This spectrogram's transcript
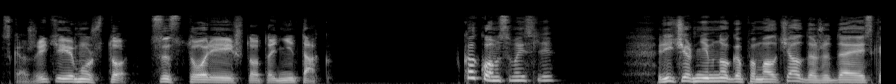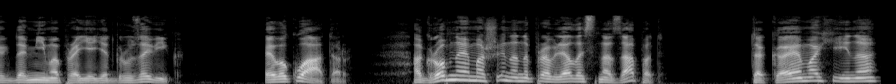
«Скажите ему, что с историей что-то не так». «В каком смысле?» Ричард немного помолчал, дожидаясь, когда мимо проедет грузовик. «Эвакуатор». Огромная машина направлялась на запад. Такая махина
